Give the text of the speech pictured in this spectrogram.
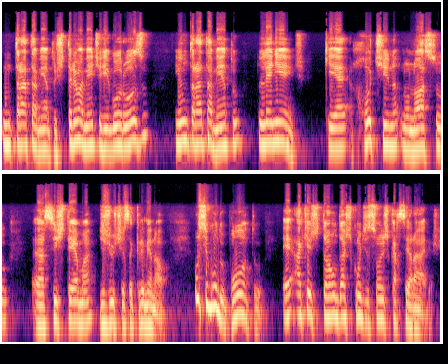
um tratamento extremamente rigoroso e um tratamento leniente, que é rotina no nosso uh, sistema de justiça criminal. O segundo ponto é a questão das condições carcerárias.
